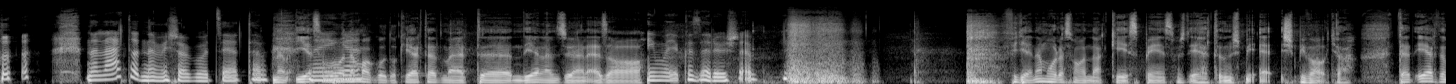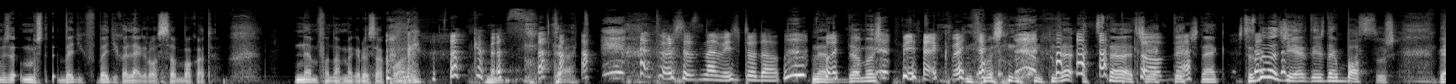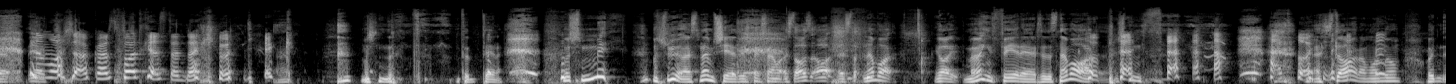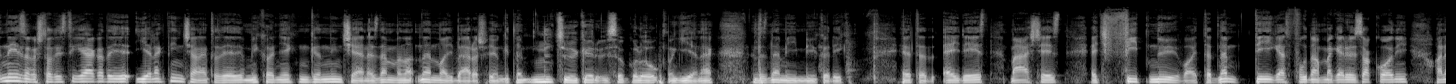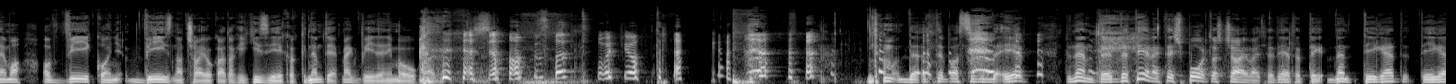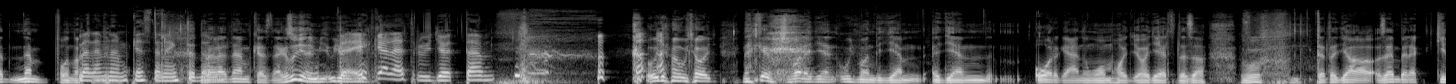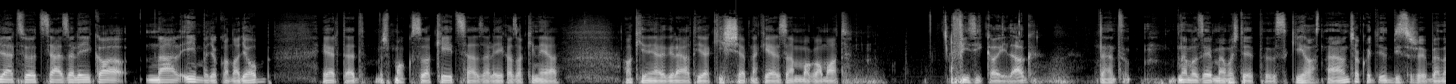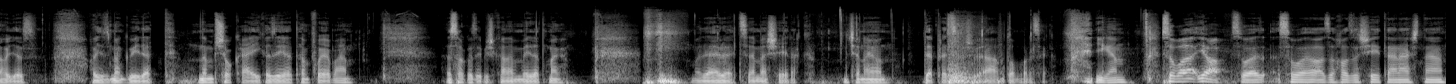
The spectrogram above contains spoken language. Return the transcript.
Na látod, nem is aggódsz, értem. Nem, ilyen szóval nem aggódok, érted, mert jellemzően ez a... Én vagyok az erősebb figyelj, nem hordasz magadnak készpénzt, most érted, most mi, és mi van, hogyha... Tehát értem, most vegyük, vegyük a legrosszabbakat. Nem fognak megerőszakolni. Tehát, hát most ezt nem is tudom. Nem, de most... Minek vegyem. Most ne, ezt nevet sértésnek. Most ez nevet sértésnek, basszus. De, Na most akarsz podcastet neki megyek. Most, de, tényleg. Most mi? Most mi van, ezt nem sértésnek számom, ezt, az, a, ezt nem a... Jaj, mert megint félreérted, ezt nem a... Hát, ezt arra mondom, hogy nézzük a statisztikákat, hogy ilyenek nincsenek, tehát mi környékünkön nincs ilyen, ez nem, nem nagy város vagyunk itt, nem nincsenek erőszakolók, meg ilyenek, tehát ez nem így működik. Érted? Egyrészt, másrészt egy fit nő vagy, tehát nem téged fognak meg erőszakolni, hanem a, a vékony véznacsajokat, akik izék, akik nem tudják megvédeni magukat. Sem hangzott úgy jó de, de, de basszus, de ért, de nem, de, de tényleg te sportos csaj vagy, hát érted, te, nem, téged, téged nem fognak Velem tudni. nem kezdenek, tudom. Veled nem kezdenek. Ez ugyanúgy, ugyanúgy de én keletről jöttem. Ugyanúgy, hogy nekem is van egy ilyen, úgymond egy ilyen, egy ilyen orgánumom, hogy, hogy érted, ez a uff, tehát hogy az emberek 95%-nál én vagyok a nagyobb, érted? Most max a 2% az, akinél, akinél relatíve kisebbnek érzem magamat fizikailag. Tehát nem azért, mert most érted, ezt kihasználom, csak hogy biztos vagyok benne, hogy ez, hogy ez megvédett nem sokáig az életem folyamán. A szakozépiskán nem védett meg. Majd erről egyszer mesélek. Úgyhogy nagyon depressziós állapotom valószínűleg. Igen. Szóval, ja, szóval, szóval az a hazasétálásnál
